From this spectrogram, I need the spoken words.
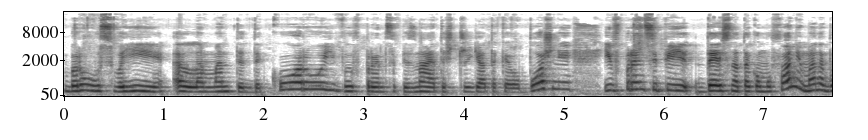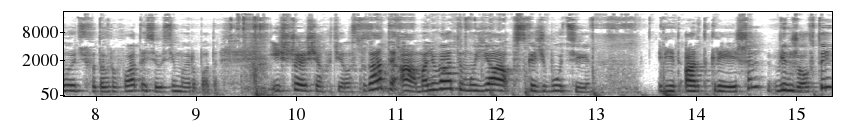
беру свої елементи декору. І ви, в принципі, знаєте, що я таке обожнюю. І, в принципі, десь на такому фоні в мене будуть фотографуватися усі мої роботи. І що я ще хотіла сказати? А, малюватиму я в скетчбуці від Art Creation. Він жовтий.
